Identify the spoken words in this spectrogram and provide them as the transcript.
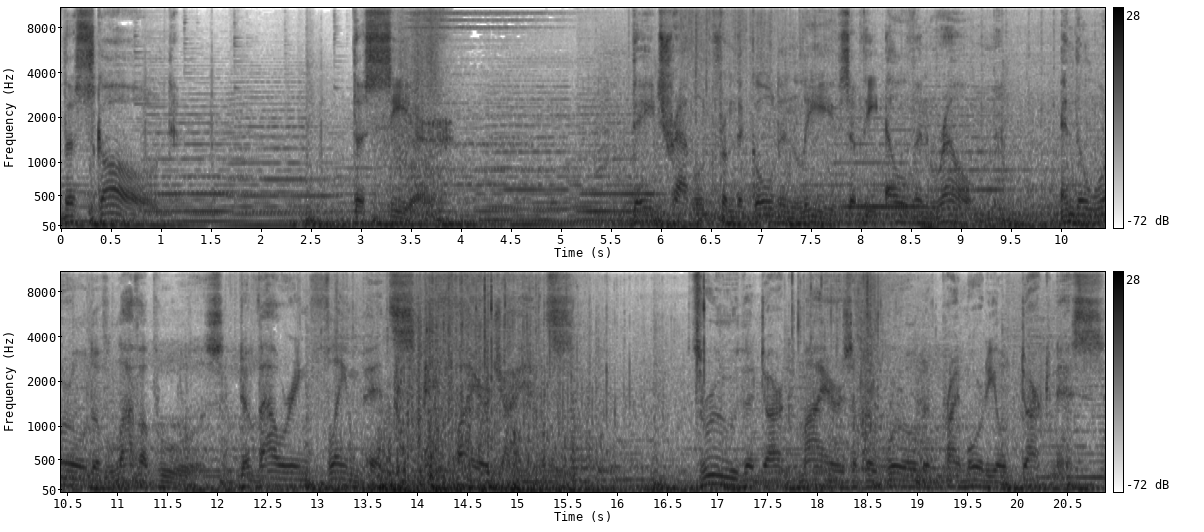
the Skald, the Seer. They traveled from the golden leaves of the Elven realm and the world of lava pools, devouring flame pits and fire giants. Through the dark mires of the world of primordial darkness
